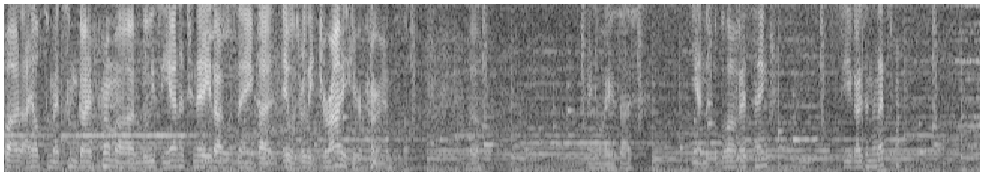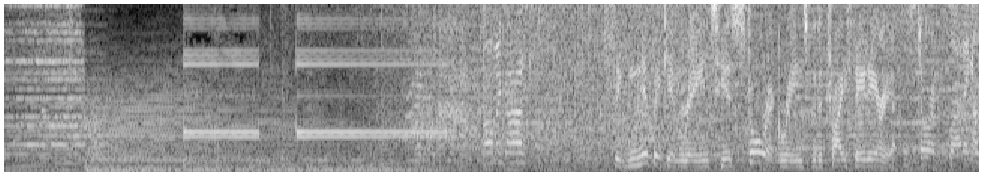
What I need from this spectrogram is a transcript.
But I also met some guy from uh, Louisiana today that was saying that it was really dry here for him. So, ugh. anyways, that's the end of the vlog, I think. See you guys in the next one. Oh my god! Significant rains, historic rains for the tri state area. Historic flooding. A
